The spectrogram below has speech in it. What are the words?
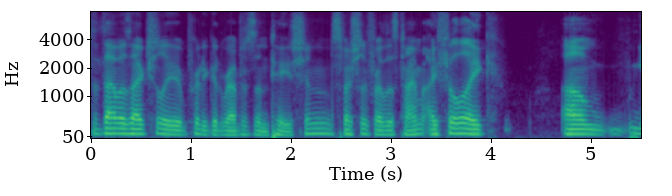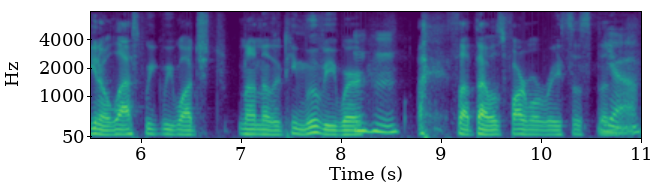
that that was actually a pretty good representation, especially for this time. I feel like, um, you know, last week we watched not another teen movie where Mhm. I thought that was far more racist than Yeah.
